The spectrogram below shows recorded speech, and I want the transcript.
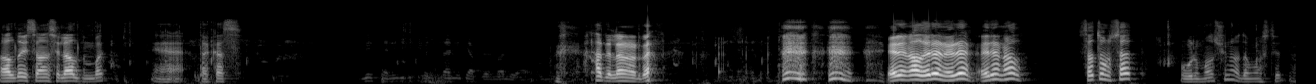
Al sana silah aldım bak. Ee, takas. Bir senin gibi kötülerlik yapıyorum Ali ya. Hadi lan oradan. Eren al Eren Eren. Eren al. Sat onu sat. Oğlum al şunu adam hasta etme.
